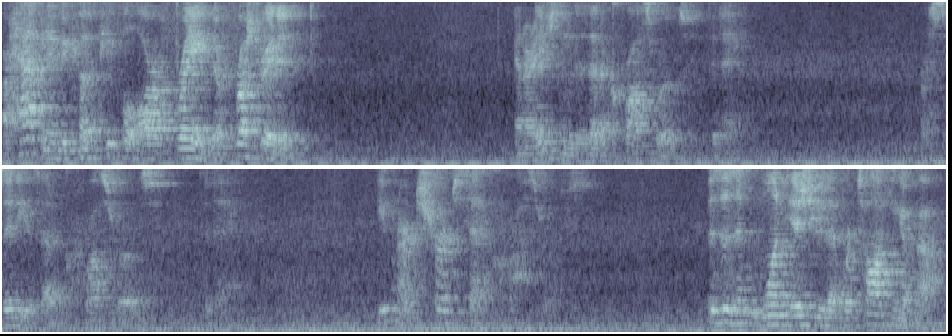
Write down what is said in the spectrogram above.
are happening because people are afraid, they're frustrated. And our nation is at a crossroads today. Our city is at a crossroads today. Even our church is at a crossroads. this isn't one issue that we're talking about.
